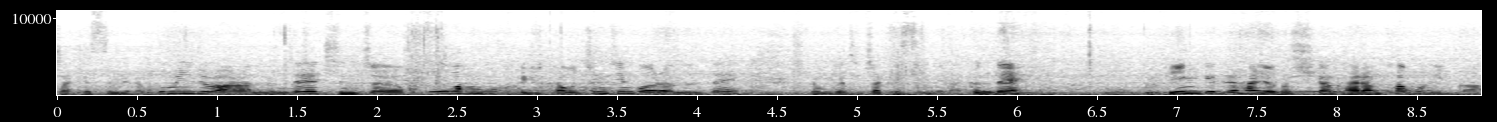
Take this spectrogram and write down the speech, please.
도착했습니다. 꿈인 줄 알았는데 진짜였고 한국 가기 싫다고 찡찡거렸는데 결국에 도착했습니다. 근데 비행기를 한 6시간 가량 타보니까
